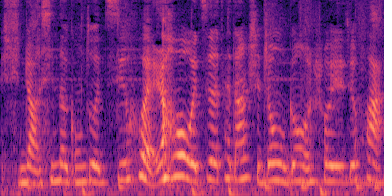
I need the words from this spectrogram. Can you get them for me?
寻找新的工作机会。然后我记得她当时中午跟我说一句话，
